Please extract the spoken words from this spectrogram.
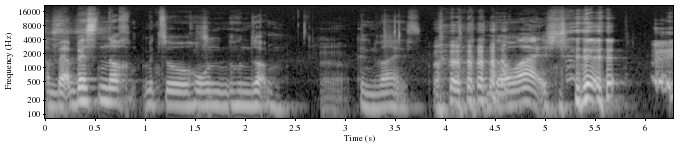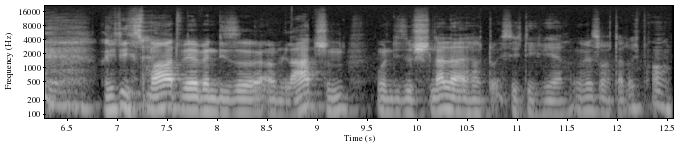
Am, am besten noch mit so hohen, hohen Socken. In weiß. da weiß. Richtig smart wäre, wenn diese ähm, Latschen und diese Schnalle einfach durchsichtig wäre. Dann wärst du auch dadurch braun.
